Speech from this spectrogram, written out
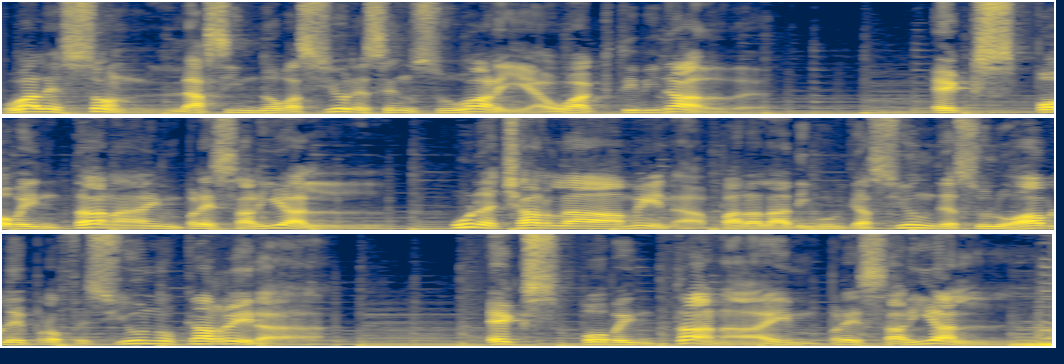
¿Cuáles son las innovaciones en su área o actividad? Expo Ventana Empresarial, una charla amena para la divulgación de su loable profesión o carrera. Expo Ventana Empresarial.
